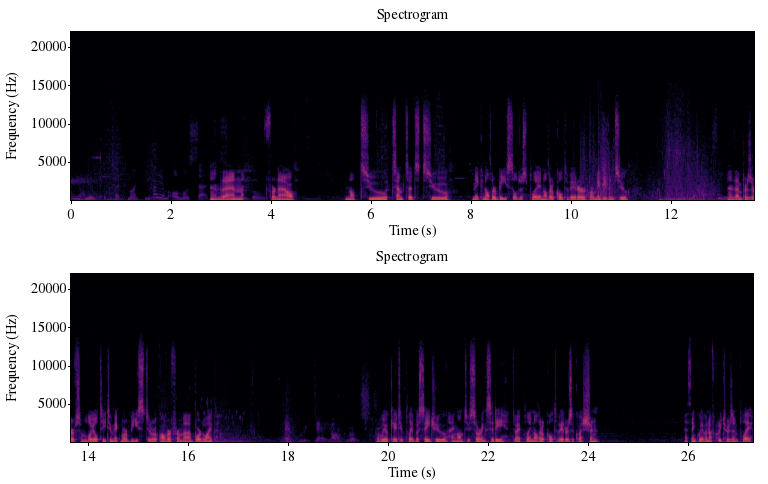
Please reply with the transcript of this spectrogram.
and I will protect my people. I am almost sad. And then, see you go. for now, not too tempted to make another beast. I'll just play another Cultivator, or maybe even two. And then preserve some loyalty to make more beasts to recover from a board wipe. Probably okay to play Boseiju, hang on to Soaring City. Do I play another Cultivator is a question. I think we have enough creatures in play.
